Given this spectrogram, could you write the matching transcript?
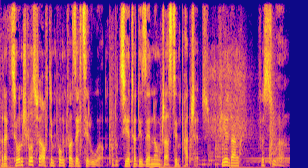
Redaktionsschluss für Auf dem Punkt war 16 Uhr. Produziert hat die Sendung Justin Patchett. Vielen Dank fürs Zuhören.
